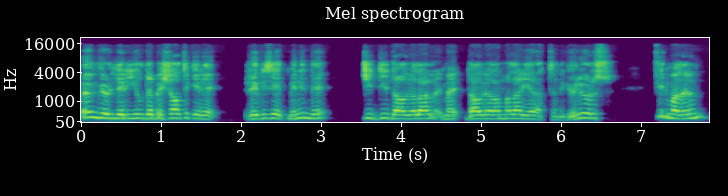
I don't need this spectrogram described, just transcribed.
Öngörüleri yılda 5-6 kere revize etmenin de ciddi dalgalar, dalgalanmalar yarattığını görüyoruz. Firmaların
